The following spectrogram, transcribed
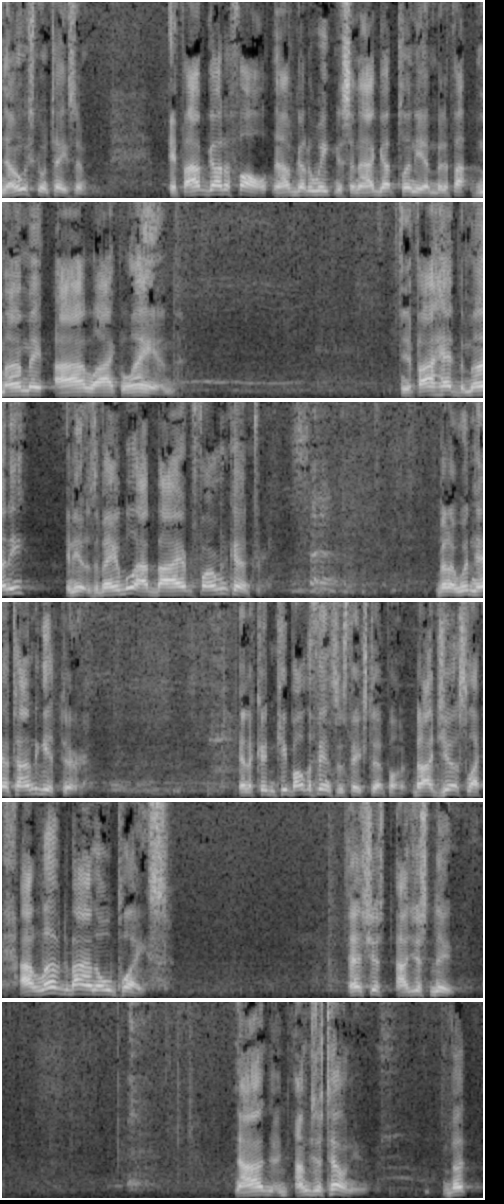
Now, I'm just going to tell you something. If I've got a fault and I've got a weakness and I've got plenty of them, but if I, my, I like land. And if I had the money and it was available, I'd buy every farm in the country but I wouldn't have time to get there. And I couldn't keep all the fences fixed up on it. But I just like, I love to buy an old place. That's just, I just do. Now, I, I'm just telling you. But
